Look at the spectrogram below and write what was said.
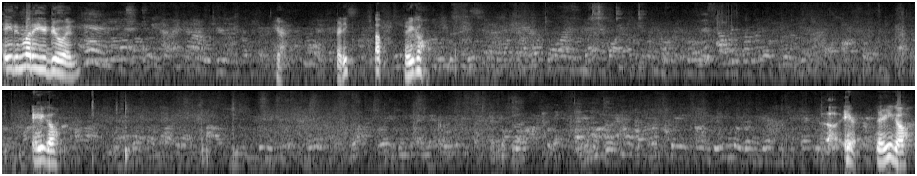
Aiden, what are you doing? Here. Ready? Up. There you go. Here you go. Uh, here. There you go.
